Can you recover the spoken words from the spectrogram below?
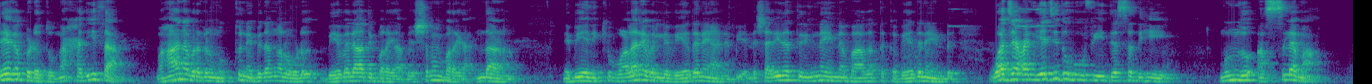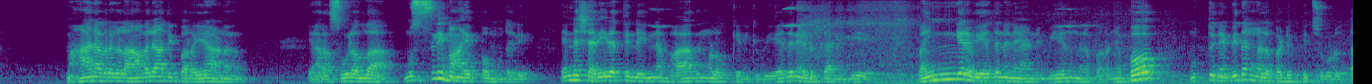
രേഖപ്പെടുത്തുന്ന ഹദീസാണ്. മഹാനവറുകൾ മുത്തു നബിതങ്ങളോട് വേവലാതി പറയാ വിഷമം പറയാ എന്താണ്? നബി എനിക്ക് വളരെ വലിയ വേദനയാണ് നബി. എന്റെ ശരീരത്തിൽ ഇന്ന ഇന്ന ഭാഗത്തൊക്കെ വേദനയുണ്ട്. വജഅൻ യജിദുഹു ഫീ മുന്തു അസ്ലമ. മഹാനവറുകൾ ആവലാതി പറയാണ് യാ റസൂലല്ല മുസ്ലിമായപ്പോൾ മുതൽ എന്റെ ശരീരത്തിന്റെ ഇന്ന ഭാഗങ്ങളൊക്കെ എനിക്ക് വേദന എടുക്കാൻ നബിയെ ഭയങ്കര വേദനയാണ് നബിയെ എന്നിങ്ങനെ പറഞ്ഞപ്പോൾ മുത്തു നബിതങ്ങൾ പഠിപ്പിച്ചു കൊടുത്ത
